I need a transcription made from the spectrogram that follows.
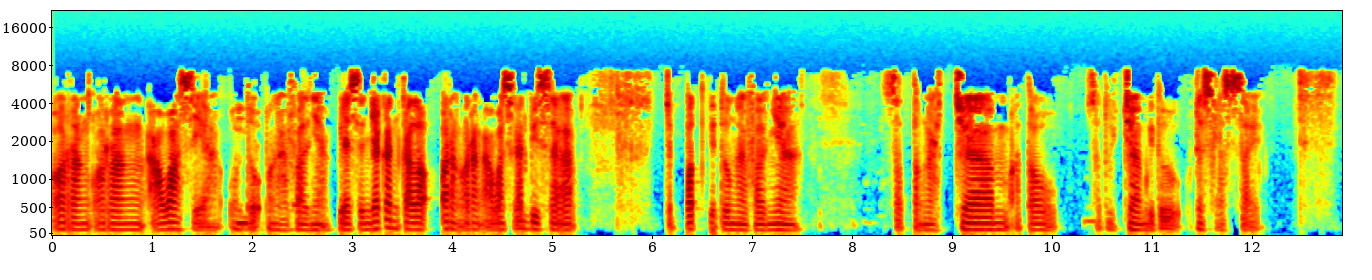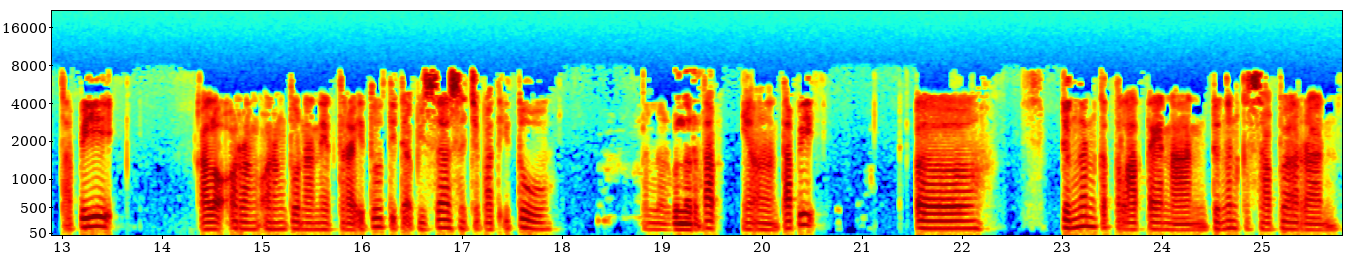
orang-orang awas ya untuk menghafalnya. Biasanya kan kalau orang-orang awas kan bisa cepat gitu menghafalnya setengah jam atau satu jam gitu udah selesai. Tapi kalau orang-orang tunanetra itu tidak bisa secepat itu. Benar-benar. Ta ya, tapi uh, dengan ketelatenan, dengan kesabaran,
